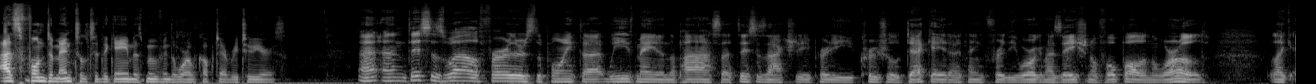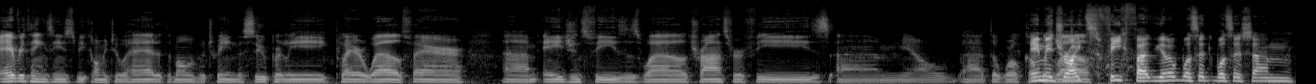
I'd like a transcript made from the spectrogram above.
as fundamental to the game as moving the World Cup to every two years. And, and this as well furthers the point that we've made in the past that this is actually a pretty crucial decade, I think, for the organisation of football in the world. Like everything seems to be coming to a head at the moment between the Super League, player welfare, um, agents fees as well, transfer fees, um, you know, uh, the World Cup, image well. rights, FIFA. You know, was it was it um,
